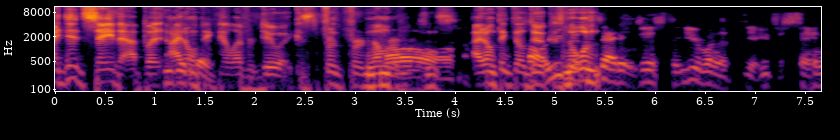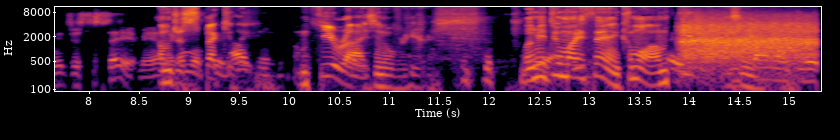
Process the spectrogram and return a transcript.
I did say that, but You I don't think they'll ever do it because for for a number of Oh. reasons. I don't think they'll do Oh, it because no one. said it just you're one of the yeah you're just saying it just to say it man I'm Like, just gonna put it out speculating. I'm theorizing over here. Let me do my thing. Come on. I'm Hey, you theorizing. sound like you're-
